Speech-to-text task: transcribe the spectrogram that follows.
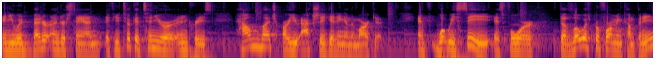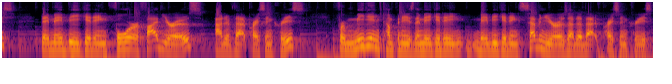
and you would better understand if you took a 10 euro increase, how much are you actually getting in the market? And what we see is for the lowest performing companies, they may be getting four or five euros out of that price increase. For median companies, they may, getting, may be getting seven euros out of that price increase.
